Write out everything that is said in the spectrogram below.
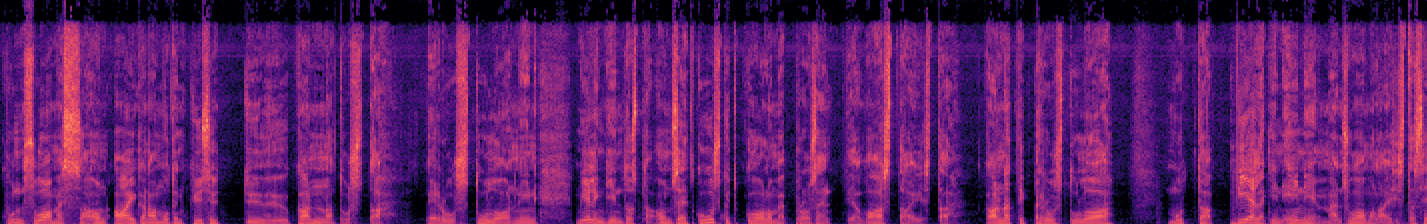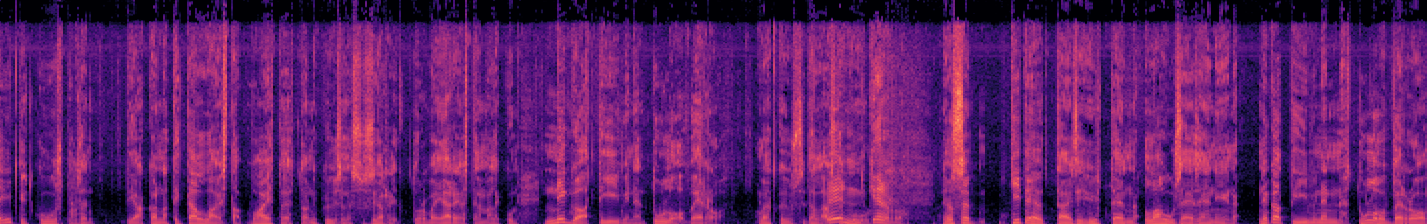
kun Suomessa on aikanaan muuten kysytty kannatusta perustuloon, niin mielenkiintoista on se, että 63 prosenttia vastaajista – kannatti perustuloa, mutta vieläkin enemmän suomalaisista, 76 prosenttia kannatti tällaista vaihtoehtoa nykyiselle sosiaaliturvajärjestelmälle kuin negatiivinen tulovero. Oletko Jussi tällaista En, kuullut? kerro. Jos se kiteyttäisi yhteen lauseeseen, niin negatiivinen tulovero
